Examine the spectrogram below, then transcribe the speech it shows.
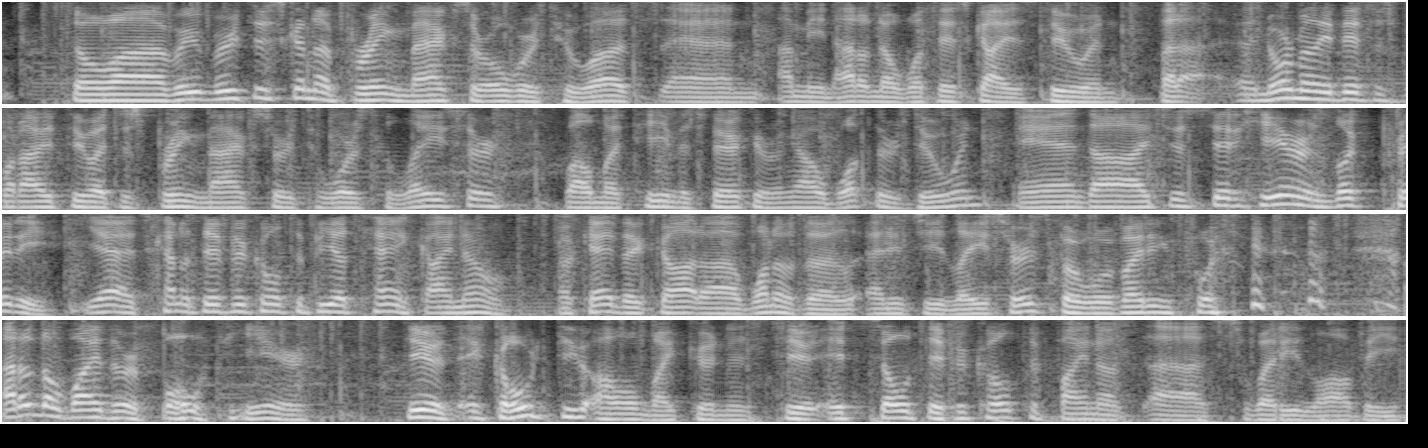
so uh, we, we're just gonna bring Maxor over to us and I mean, I don't know what this guy is doing, but uh, normally this is what I do. I just bring Maxor towards the laser while my team is figuring out what they're doing. And uh, I just sit here and look pretty. Yeah, it's kind of difficult to be a tank, I know. Okay, they got uh, one of the energy lasers, but we're waiting for... I don't know why they're both here. Dude, go do- oh my goodness, dude, it's so difficult to find a uh, sweaty lobby.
